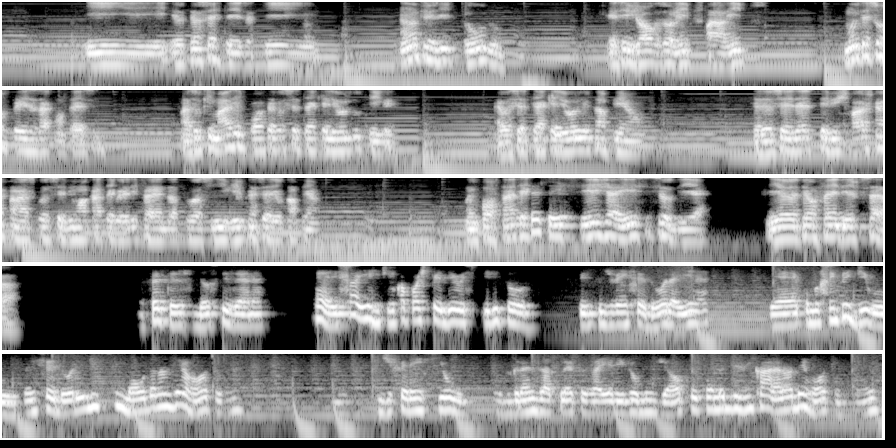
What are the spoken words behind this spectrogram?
e eu tenho certeza que, antes de tudo, esses Jogos Olímpicos, Paralímpicos, muitas surpresas acontecem, mas o que mais importa é você ter aquele olho do tigre é você ter aquele olho campeão. Entendeu? Você deve ter visto vários campeonatos que você viu uma categoria diferente da tua assim e viu quem seria o campeão. O importante é que seja esse seu dia. E eu tenho fé em Deus que será. Com certeza, se Deus quiser, né? É isso aí, a gente nunca pode perder o espírito, espírito de vencedor aí, né? E é como eu sempre digo, o vencedor ele se molda nas derrotas, né? Diferencia o os grandes atletas aí a nível mundial foi como eles encararam a derrota. Então,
